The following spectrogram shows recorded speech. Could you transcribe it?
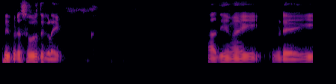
പ്രിയപ്പെട്ട സുഹൃത്തുക്കളെ ആദ്യമായി ഇവിടെ ഈ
